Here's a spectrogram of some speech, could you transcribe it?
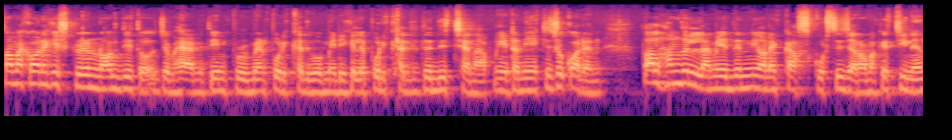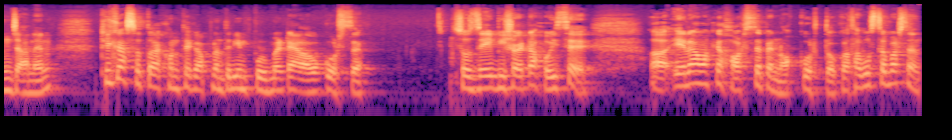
সো আমাকে অনেক স্টুডেন্ট নক দিত যে, ভাই, আমি তো ইমপ্রুভমেন্ট পরীক্ষা দিব মেডিকেলে পরীক্ষা দিতে দিচ্ছে না, আপনি এটা নিয়ে কিছু করেন? তো আলহামদুলিল্লাহ, আমি এদের নিয়ে অনেক কাজ করছি, যারা আমাকে চিনেন, জানেন। ঠিক আছে, তো এখন থেকে আপনাদের ইমপ্রুভমেন্ট অ্যালাউ করছে। সো যেই বিষয়টা হয়েছে এরা আমাকে হোয়াটসঅ্যাপে নক করতো, কথা বুঝতে পারছেন?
